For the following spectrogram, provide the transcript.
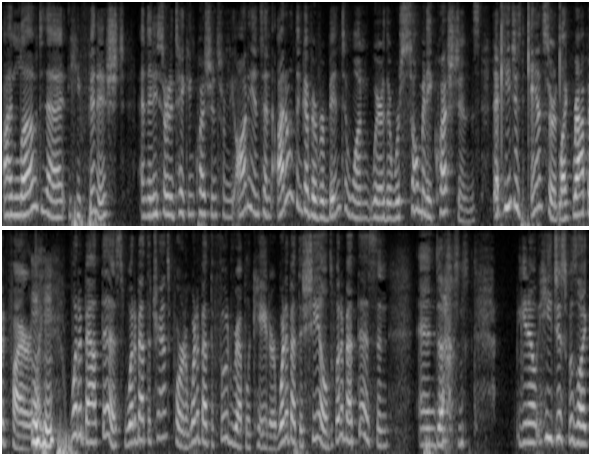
I loved that he finished and then he started taking questions from the audience. And I don't think I've ever been to one where there were so many questions that he just answered like rapid fire. Like, what about this? What about the transporter? What about the food replicator? What about the shields? What about this? And and um, you know, he just was like,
